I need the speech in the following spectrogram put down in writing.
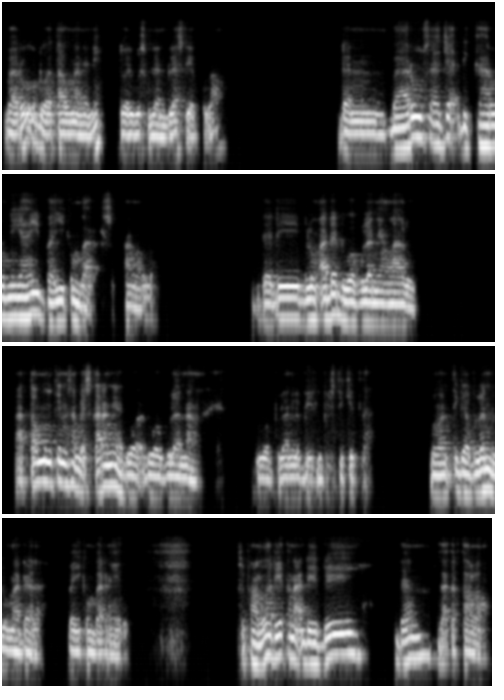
baru dua tahunan ini, 2019 dia pulang, dan baru saja dikaruniai bayi kembar, subhanallah. Jadi belum ada dua bulan yang lalu. Atau mungkin sampai sekarang ya dua, dua bulanan. Dua bulan lebih lebih sedikit lah. Ada tiga bulan belum ada lah bayi kembarnya itu. Subhanallah dia kena DB dan nggak tertolong.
